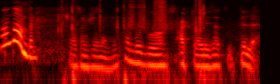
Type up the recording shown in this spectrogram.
No dobra. Czasem się znajdzie. To by było z aktualizacji tyle.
